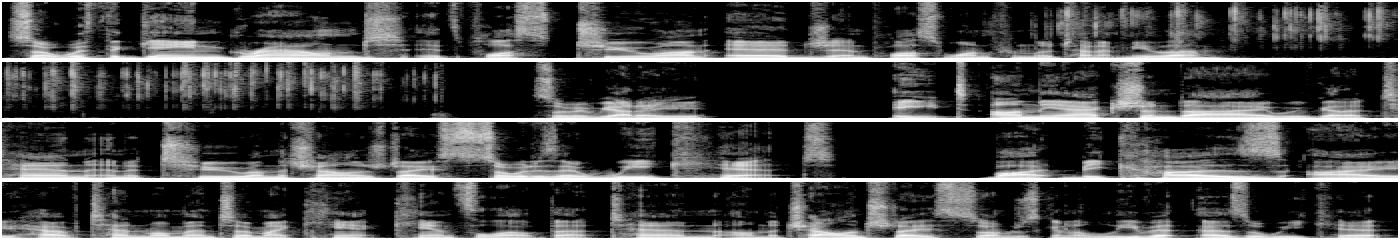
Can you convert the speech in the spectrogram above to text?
So with the gain ground, it's plus two on edge and plus one from Lieutenant Mila. So we've got a eight on the action die. We've got a 10 and a two on the challenge dice. So it is a weak hit. But because I have 10 momentum, I can't cancel out that 10 on the challenge dice. So I'm just going to leave it as a weak hit.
